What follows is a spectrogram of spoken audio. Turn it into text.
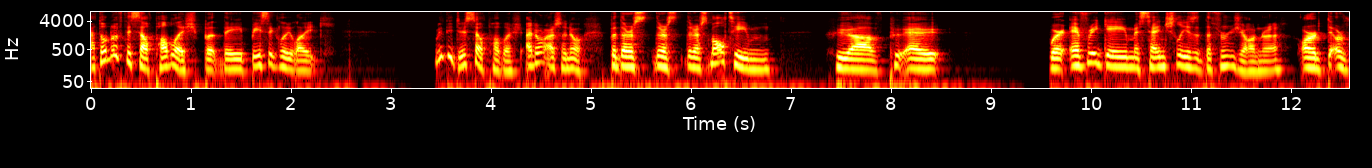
I don't know if they self publish, but they basically like Maybe they do self publish. I don't actually know. But there's there's they're a small team who have put out where every game essentially is a different genre or or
